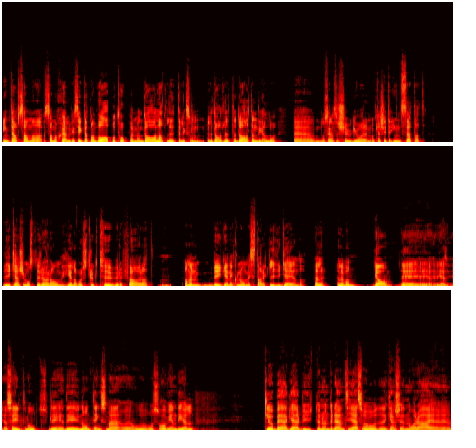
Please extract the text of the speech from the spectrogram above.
inte haft samma, samma självinsikt att man var på toppen men dalat lite liksom, eller dalat lite, dalat en del då eh, de senaste 20 åren och kanske inte insett att vi kanske måste röra om hela vår struktur för att ja, men, bygga en ekonomiskt stark liga igen då, eller? Eller vad? Mm. Ja, det, jag, jag säger inte emot. Det, det är någonting som är och, och så har vi en del klubbägarbyten under den tiden. Alltså, det är kanske några eh,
